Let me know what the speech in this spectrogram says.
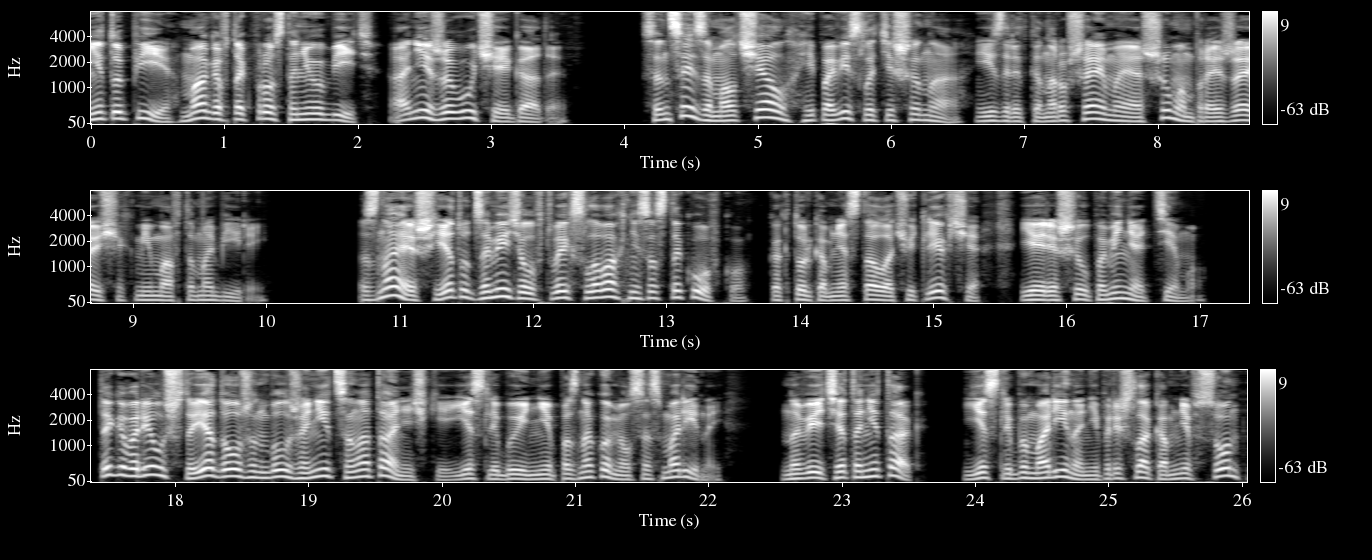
Не тупи, магов так просто не убить. Они живучие гады». Сенсей замолчал, и повисла тишина, изредка нарушаемая шумом проезжающих мимо автомобилей. «Знаешь, я тут заметил в твоих словах несостыковку. Как только мне стало чуть легче, я решил поменять тему. Ты говорил, что я должен был жениться на Танечке, если бы не познакомился с Мариной. Но ведь это не так. Если бы Марина не пришла ко мне в сон,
